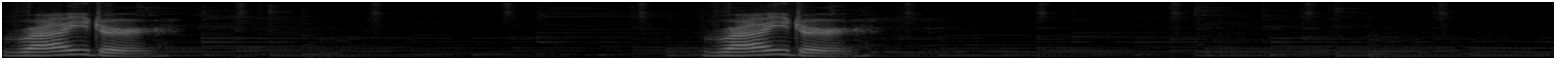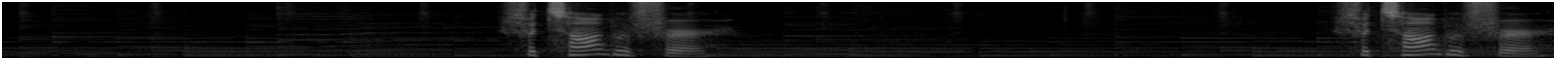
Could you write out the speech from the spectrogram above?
Writer writer. Photographer photographer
